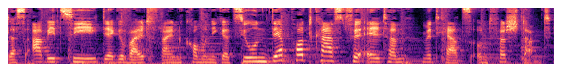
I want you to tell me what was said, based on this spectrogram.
das ABC der gewaltfreien Kommunikation, der Podcast für Eltern mit Herz und Verstand.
